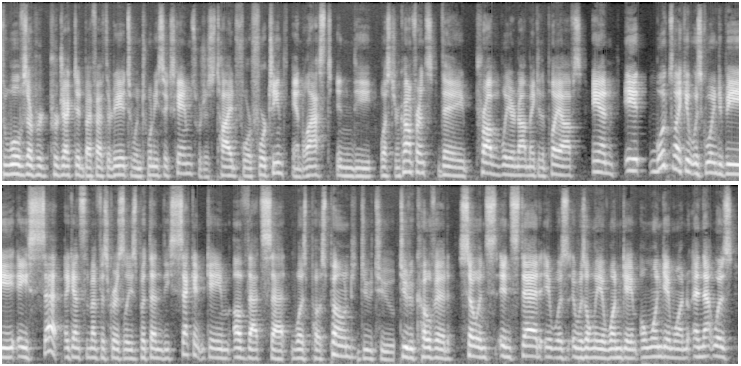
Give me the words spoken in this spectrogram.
The Wolves are pro- projected by 538 to win twenty six games, which is tied for fourteenth and last in the Western Conference. They probably are not making the playoffs, and it looked like it was going to be a set against the Memphis Grizzlies, but then the second game of that set was postponed due to due to COVID. So in, instead, it was it was only a one game a one game one, and that was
